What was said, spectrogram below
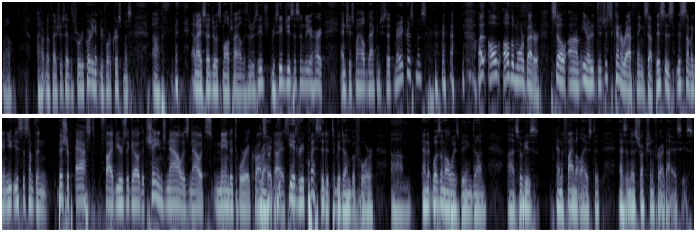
well, I don't know if I should say this. We're recording it before Christmas. Um, and I said to a small child, I said, receive, receive Jesus into your heart. And she smiled back and she said, Merry Christmas. all, all, the more better. So, um, you know, to, just to kind of wrap things up, this is this is something again. You, this is something Bishop asked five years ago. The change now is now it's mandatory across our He- diocese. He, had requested it to be done before, um, and it wasn't always being done. Uh, so he's kind of finalized it as an instruction for our diocese.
